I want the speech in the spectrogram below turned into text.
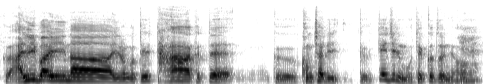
그 알리바이나 이런 것들이 다 그때 그 검찰이 그 깨지를 못했거든요. 예.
